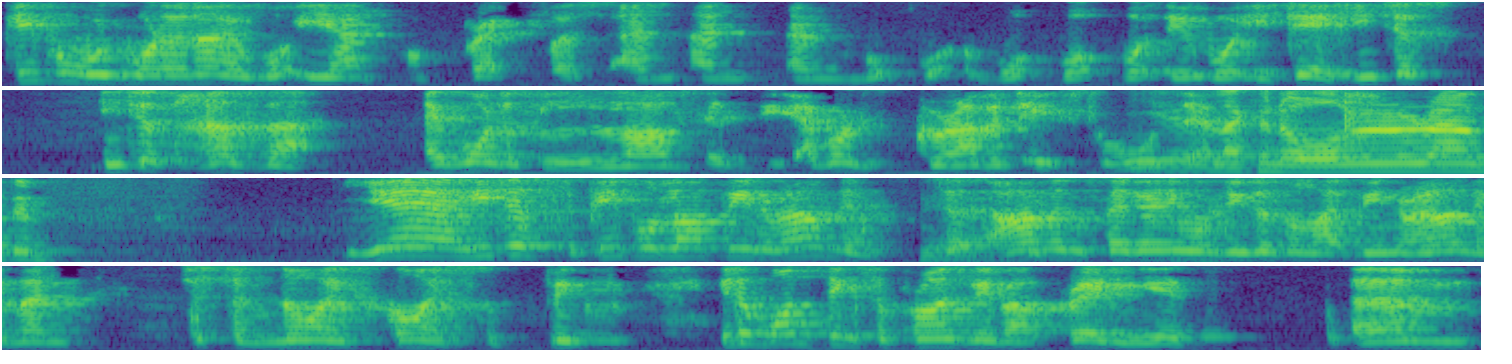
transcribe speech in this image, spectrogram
people would want to know what he had for breakfast and and and what what what what, what, what he did. He just he just has that. Everyone just loves him. Everyone just gravitates towards yeah, him. like an aura around him. yeah, he just people love being around him. Yeah. I haven't said anyone who doesn't like being around him, and just a nice guy, just a big. You know, one thing surprised me about Freddie is um,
